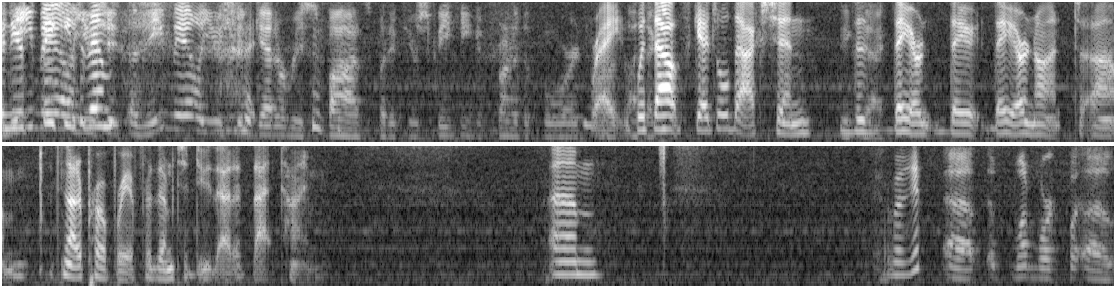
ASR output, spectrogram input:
An you're speaking to you them should- an email, you should get a response. But if you're speaking in front of the board, right without scheduled action the, they are they they are not um, it's not appropriate for them to do that at that time um Uh, one more qu- uh,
